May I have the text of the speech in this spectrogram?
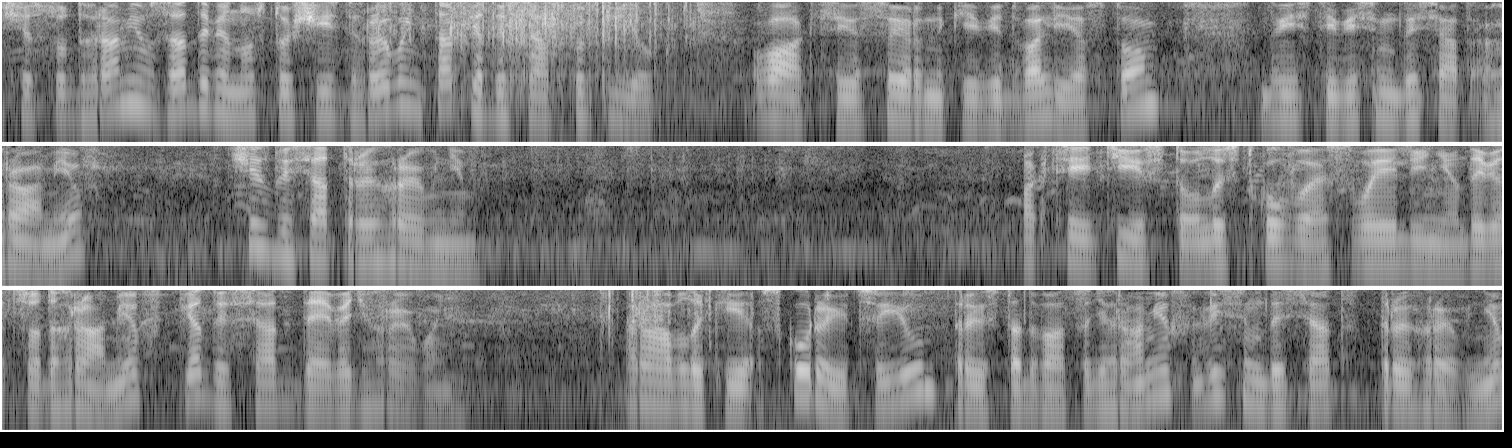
600 грамів за 96 гривень та 50 копійок. В акції сирники від Валєсто 280 грамів 63 гривні. Акції тісто листкове своє лінія 900 грамів 59 гривень. Равлики з курицею 320 грамів 83 гривні.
